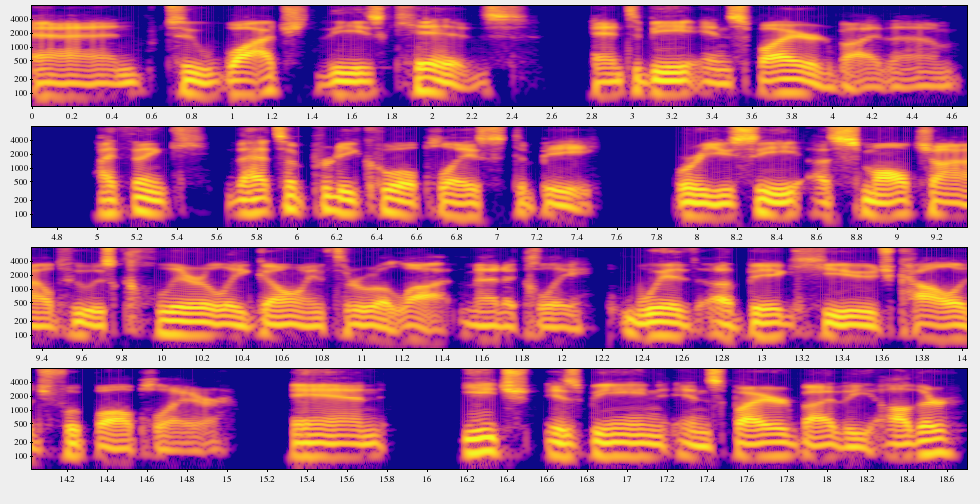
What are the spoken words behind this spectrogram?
and to watch these kids and to be inspired by them, I think that's a pretty cool place to be. Where you see a small child who is clearly going through a lot medically with a big, huge college football player, and each is being inspired by the other,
